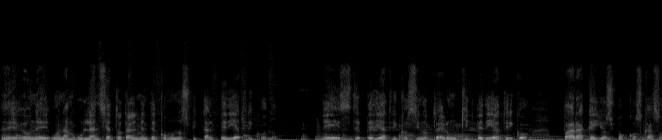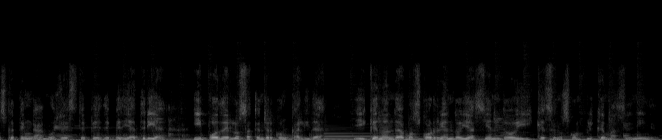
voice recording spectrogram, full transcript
eh, una, ambulancia totalmente como un hospital pediátrico, ¿no? Este pediátrico, sino traer un kit pediátrico para aquellos pocos casos que tengamos de, este, de pediatría y poderlos atender con calidad y que no andamos corriendo haciendo y que se nos complique más el niño.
